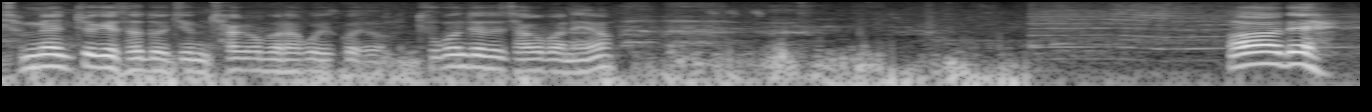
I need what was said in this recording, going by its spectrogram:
전면 쪽에서도 지금 작업을 하고 있고요. 두 군데도 작업하네요. 아, 네.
